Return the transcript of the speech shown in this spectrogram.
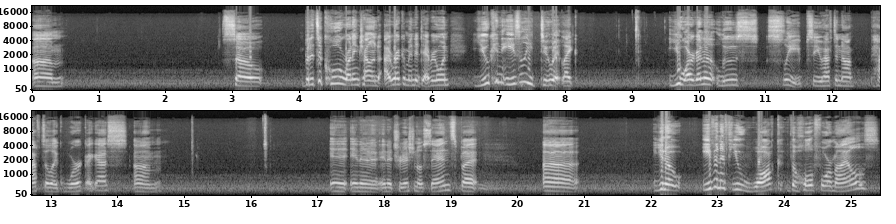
Um so but it's a cool running challenge. I recommend it to everyone. You can easily do it like you are to lose sleep, so you have to not have to like work, I guess, um, in, in a in a traditional sense. But uh, you know, even if you walk the whole four miles,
